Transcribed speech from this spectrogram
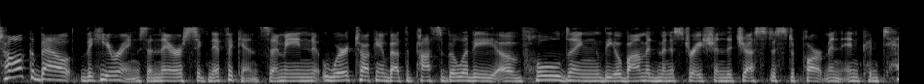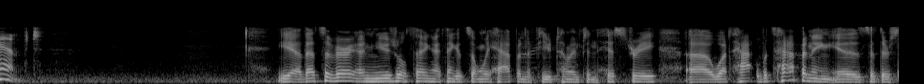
Talk about the hearings and their significance. I mean, we're talking about the possibility of holding the Obama administration, the Justice Department, in contempt yeah, that's a very unusual thing. I think it's only happened a few times in history. Uh, what ha what's happening is that there's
